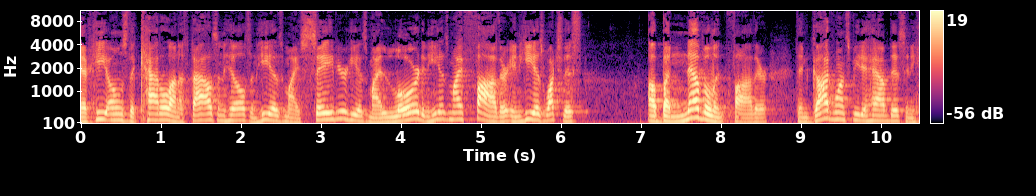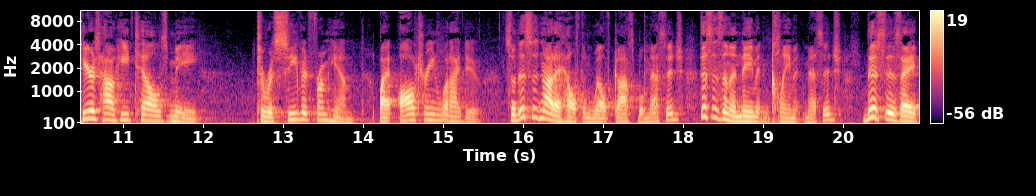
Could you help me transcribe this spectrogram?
if he owns the cattle on a thousand hills and he is my Savior, he is my Lord, and he is my Father, and he is, watch this, a benevolent Father, then God wants me to have this. And here's how he tells me to receive it from him by altering what I do. So, this is not a health and wealth gospel message. This isn't a name it and claim it message. This is a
